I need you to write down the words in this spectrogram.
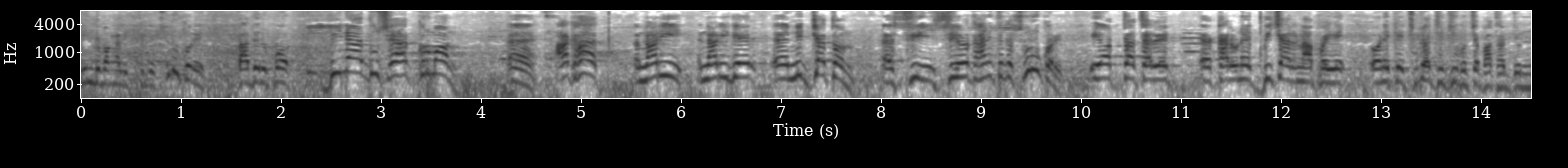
হিন্দু বাঙালি থেকে শুরু করে তাদের উপর বিনা দোষে আক্রমণ আঘাত নারী নারীদের নির্যাতন শ্রীরথানি থেকে শুরু করে এই অত্যাচারের কারণে বিচার না পেয়ে অনেকে ছুটাছুটি করছে বাঁচার জন্য।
